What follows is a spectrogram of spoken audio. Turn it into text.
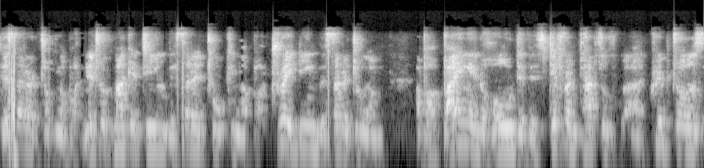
They started talking about network marketing. They started talking about trading. They started talking about buying and hold. There's different types of uh, cryptos.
